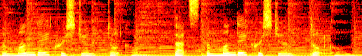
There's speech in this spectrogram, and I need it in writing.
themondaychristian.com. That's themondaychristian.com.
